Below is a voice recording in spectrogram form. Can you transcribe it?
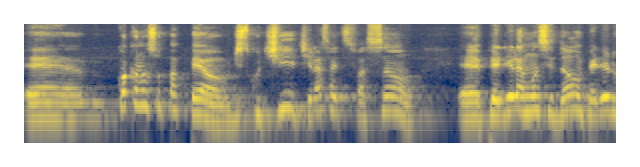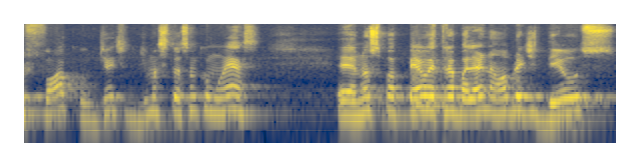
é, qual é o nosso papel? Discutir, tirar satisfação, é, perder a mansidão, perder o foco diante de uma situação como essa? É, nosso papel é trabalhar na obra de Deus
